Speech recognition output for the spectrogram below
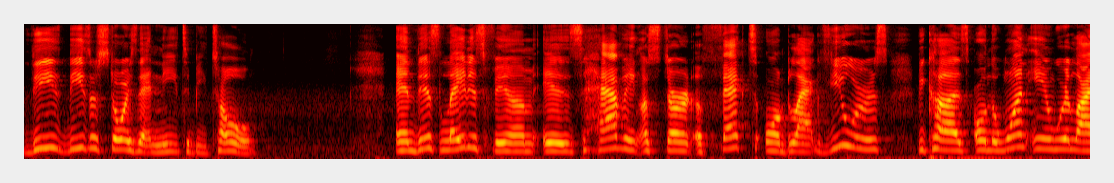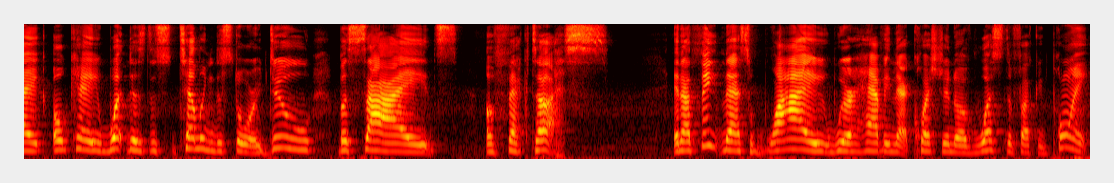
these these are stories that need to be told. And this latest film is having a stirred effect on black viewers because on the one end we're like, okay, what does this telling the story do besides affect us? And I think that's why we're having that question of what's the fucking point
